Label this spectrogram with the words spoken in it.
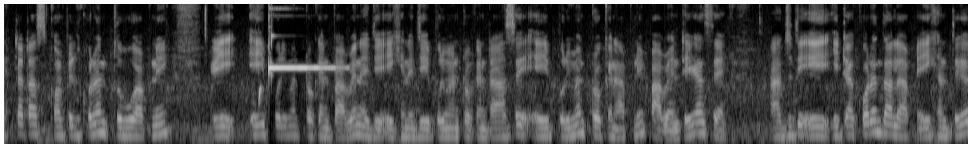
একটা টাস্ক কমপ্লিট করেন, তবু আপনি এই এই পরিমাণ টোকেন পাবেন। এই যে এখানে যে পরিমাণ টোকেনটা আছে, এই পরিমাণ টোকেন আপনি পাবেন, ঠিক আছে? আর যদি এই, এটা করেন, তাহলে আপনি এইখান থেকে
